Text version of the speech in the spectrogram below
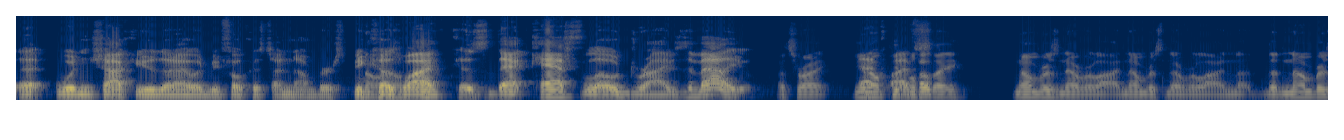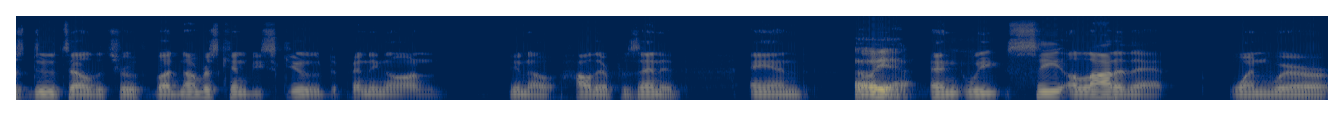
that wouldn't shock you that I would be focused on numbers. Because no. why? Because that cash flow drives the value. That's right. You That's know, people say numbers never lie. Numbers never lie. The numbers do tell the truth, but numbers can be skewed depending on, you know, how they're presented. And Oh yeah. and we see a lot of that when we're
